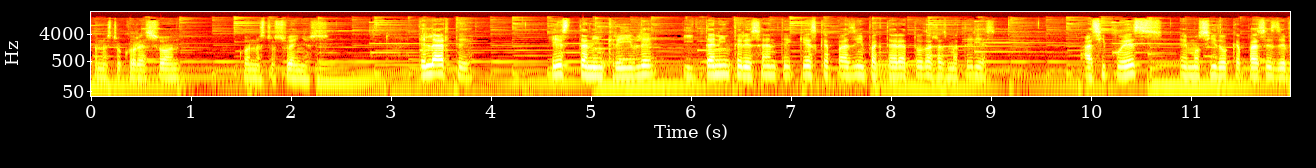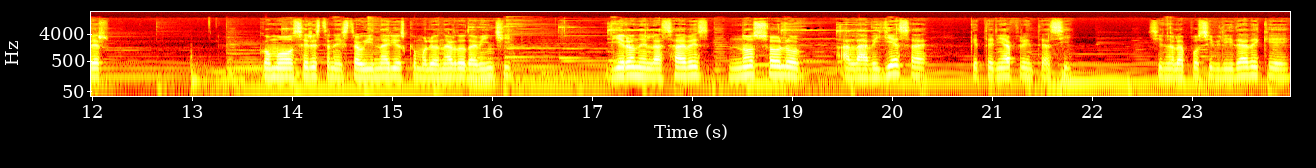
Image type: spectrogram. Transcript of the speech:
con nuestro corazón, con nuestros sueños. El arte es tan increíble y tan interesante que es capaz de impactar a todas las materias. Así pues, hemos sido capaces de ver cómo seres tan extraordinarios como Leonardo da Vinci vieron en las aves no solo a la belleza que tenía frente a sí, sino la posibilidad de que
